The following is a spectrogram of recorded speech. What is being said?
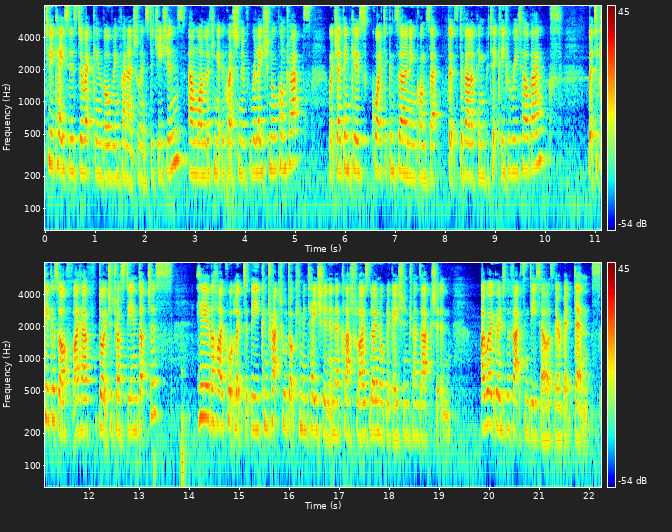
Two cases directly involving financial institutions, and one looking at the question of relational contracts, which I think is quite a concerning concept that's developing, particularly for retail banks. But to kick us off, I have Deutsche Trustee and Duchess. Here, the High Court looked at the contractual documentation in a collateralised loan obligation transaction I won't go into the facts in detail as they're a bit dense,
